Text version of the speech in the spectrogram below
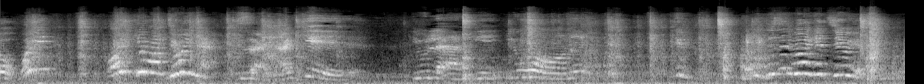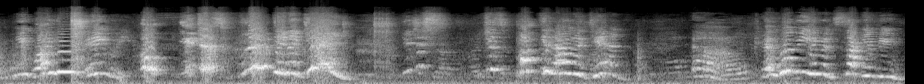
Oh, what? Are you, why do you keep on doing that? Cause I like it. You like it. You want it. Okay, this is where I get serious. Wait, why are you angry? Oh, you just flipped it again! You just, you just popped it out again. Uh, Okay. It would be even suck if you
